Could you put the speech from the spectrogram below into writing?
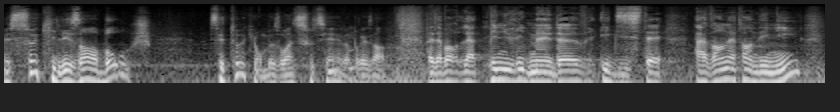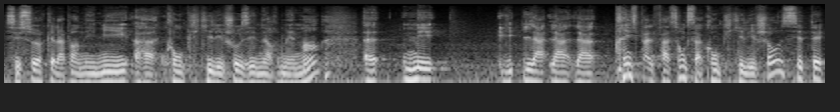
Mais ceux qui les embauchent, c'est eux qui ont besoin de soutien, là, présent. Ben D'abord, la pénurie de main-d'œuvre existait avant la pandémie. C'est sûr que la pandémie a compliqué les choses énormément. Euh, mais la, principale façon que ça a compliqué les choses, c'était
